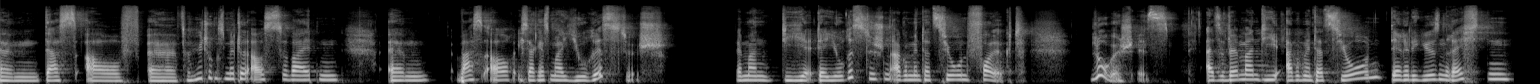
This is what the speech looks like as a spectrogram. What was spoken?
ähm, das auf äh, Verhütungsmittel auszuweiten, ähm, was auch, ich sage jetzt mal, juristisch, wenn man die, der juristischen Argumentation folgt, logisch ist. Also wenn man die Argumentation der religiösen Rechten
